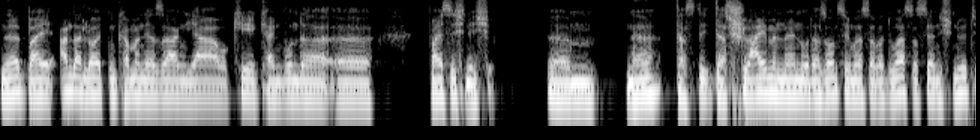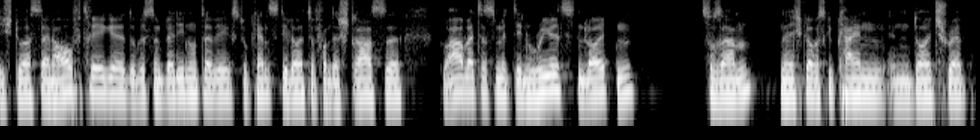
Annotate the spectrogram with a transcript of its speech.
ne, bei anderen Leuten kann man ja sagen, ja, okay, kein Wunder, äh, weiß ich nicht, ähm, ne, die das Schleimen nennen oder sonst irgendwas, aber du hast das ja nicht nötig. Du hast deine Aufträge, du bist in Berlin unterwegs, du kennst die Leute von der Straße, du arbeitest mit den realsten Leuten zusammen. Ne, ich glaube, es gibt keinen in Deutschrap,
